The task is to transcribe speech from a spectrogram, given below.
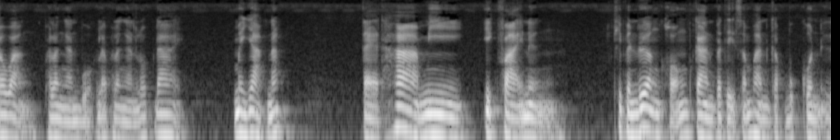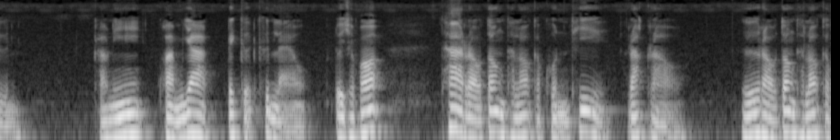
ระหว่างพลังงานบวกและพลังงานลบได้ ไม่ยากนัก แต่ถ้ามีอีกฝ่ายหนึ่ง ที่เป็นเรื่องของการปฏิสัมพันธ์กับบุคคลอื่น คราวนี้ความยากได้เกิดขึ้นแล้ว โดยเฉพาะถ้าเราต้องทะเลาะกับคนที่รักเรา หรือเราต้องทะเลาะกับ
